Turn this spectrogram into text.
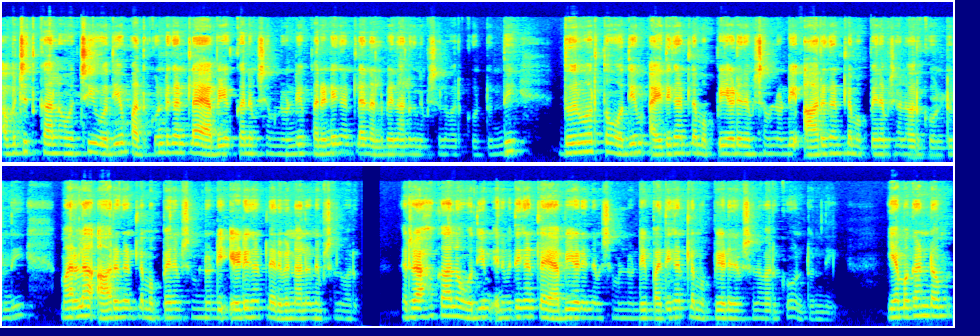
అభిజిత్ కాలం వచ్చి ఉదయం పదకొండు గంటల యాభై ఒక్క నిమిషం నుండి పన్నెండు గంటల నలభై నాలుగు నిమిషాల వరకు ఉంటుంది. దుర్ముహూర్తం ఉదయం ఐదు గంటల ముప్పై ఏడు నిమిషం నుండి ఆరు గంటల ముప్పై నిమిషాల వరకు ఉంటుంది. మరలా ఆరు గంటల ముప్పై నిమిషం నుండి ఏడు గంటల ఇరవై నాలుగు నిమిషాల వరకు. రాహుకాలం ఉదయం ఎనిమిది గంటల యాభై ఏడు నిమిషం నుండి పది గంటల ముప్పై ఏడు నిమిషాల వరకు ఉంటుంది. యమగండం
